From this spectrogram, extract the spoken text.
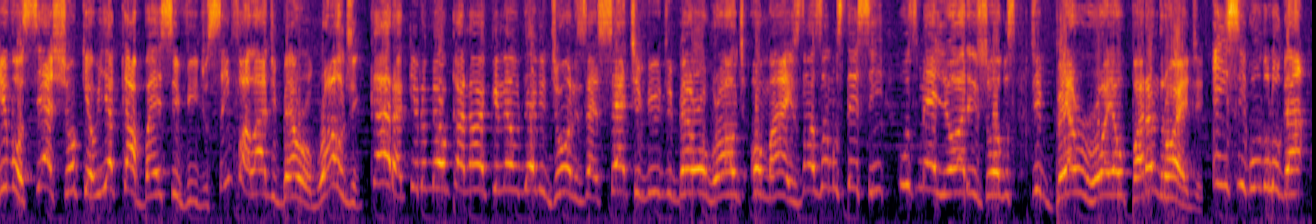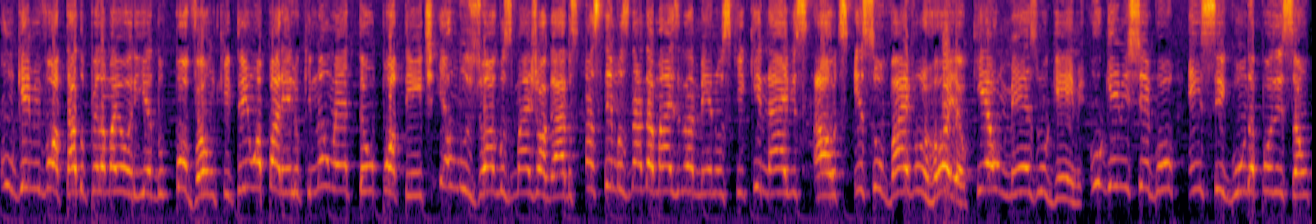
E você achou que eu ia acabar esse vídeo sem falar de Battleground? Cara, aqui no meu canal é que nem o David Jones, é 7 vídeos de Battleground ou mais. Nós vamos ter sim os melhores jogos de Battle Royale para Android. Em segundo lugar, um game votado pela maioria do povão, que tem um aparelho que não é tão potente e é um dos jogos mais jogados. Nós temos nada mais nada menos que Knives Out e Survival Royale, que é o mesmo game. O game chegou em segunda posição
